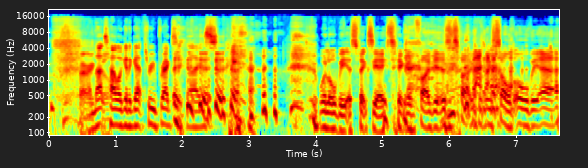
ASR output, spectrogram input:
Very And that's cool. how we're going to get through Brexit, guys. We'll all be asphyxiating in five years' time because we sold all the air.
